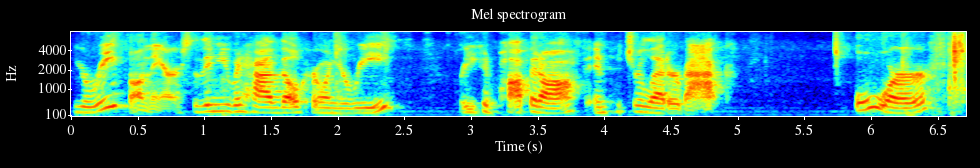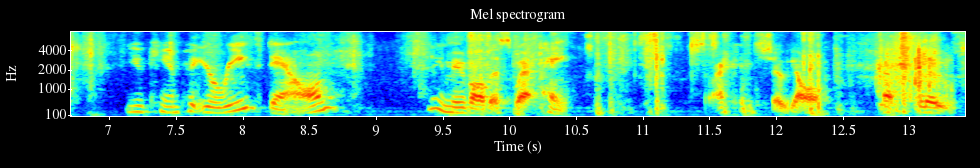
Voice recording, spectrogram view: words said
your wreath on there. So then you would have Velcro on your wreath, or you could pop it off and put your letter back. Or you can put your wreath down. Let me move all this wet paint so I can show y'all up close.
